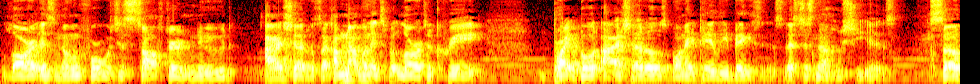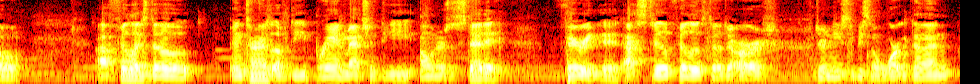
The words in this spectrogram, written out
Laura is known for, which is softer nude eyeshadows. Like I'm not going to expect Laura to create bright bold eyeshadows on a daily basis. That's just not who she is. So I feel as though in terms of the brand matching the owner's aesthetic, very good. I still feel as though there are there needs to be some work done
